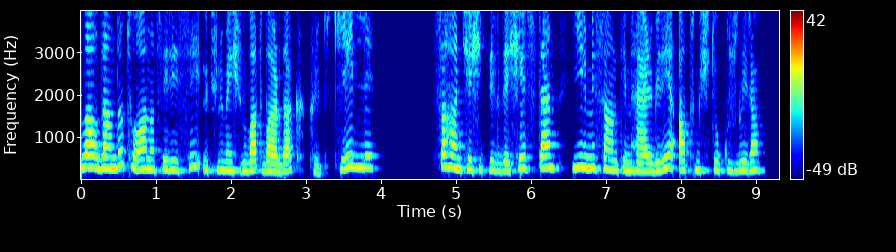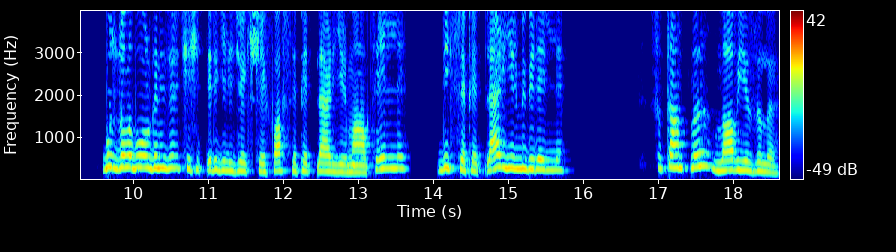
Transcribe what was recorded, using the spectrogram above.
Lav'dan da Tuana serisi üçlü meşrubat bardak 42.50. Sahan çeşitleri de Chef'sten 20 santim her biri 69 lira. Buzdolabı organizeri çeşitleri gelecek şeffaf sepetler 26.50, dik sepetler 21.50. Standlı lav yazılı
